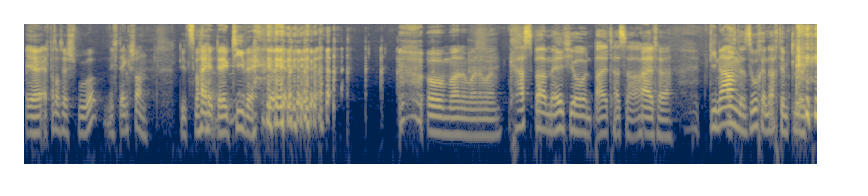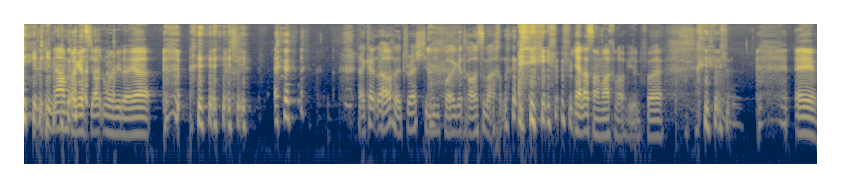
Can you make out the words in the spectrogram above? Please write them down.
äh, etwas auf der Spur? Ich denke schon. Die zwei Detektive. oh Mann, oh Mann, oh Mann. Kaspar, Melchior und Balthasar. Alter. Die Namen. Auf der Suche nach dem Glück. die Namen vergesse ich auch immer wieder, ja. da könnten wir auch eine Trash-TV-Folge draus machen. ja, lass mal machen, auf jeden Fall. Ey.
